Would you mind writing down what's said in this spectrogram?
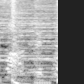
fuck the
